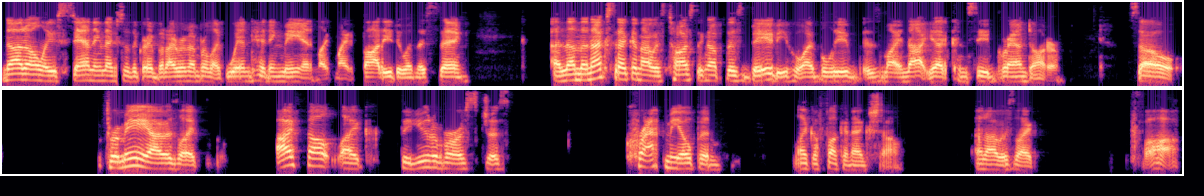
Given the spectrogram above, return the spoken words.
not only standing next to the grave but i remember like wind hitting me and like my body doing this thing and then the next second, I was tossing up this baby who I believe is my not yet conceived granddaughter. So for me, I was like, I felt like the universe just cracked me open like a fucking eggshell. And I was like, fuck.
